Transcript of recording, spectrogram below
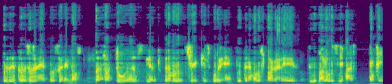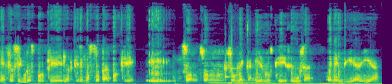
Entonces, dentro de esos ejemplos tenemos las facturas, ¿cierto? tenemos los cheques, por ejemplo, tenemos los pagarés, los valores y demás. En fin, esas figuras, ¿por qué las queremos tratar? Porque eh, son, son, son mecanismos que se usan en el día a día,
